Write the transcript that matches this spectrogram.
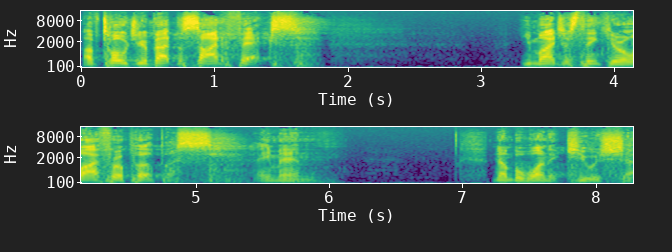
I've told you about the side effects you might just think you're alive for a purpose. Amen. Number one, it cures shame.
